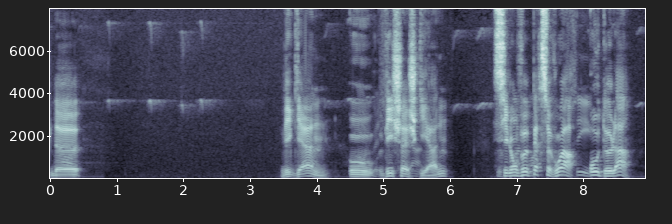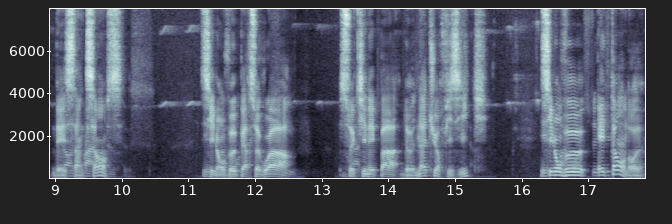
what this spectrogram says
de Vigyan ou Vishesh Gyan, si l'on veut percevoir au-delà des cinq sens, si l'on veut percevoir ce qui n'est pas de nature physique, si l'on veut étendre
